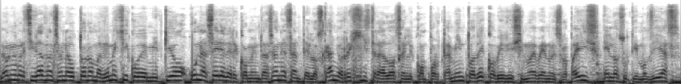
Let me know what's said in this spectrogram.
La Universidad Nacional Autónoma de México emitió una serie de recomendaciones ante los cambios registrados en el comportamiento de COVID-19 en nuestro país en los últimos días.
